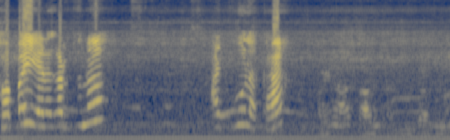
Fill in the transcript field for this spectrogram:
ఉమ్. పాపా ఎడగడుతున్నా అటుకూలక పైన తాడు కట్టు- కట్టునా?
